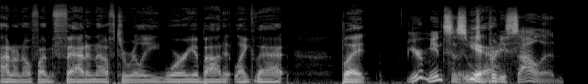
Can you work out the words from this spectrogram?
I don't know if I'm fat enough to really worry about it like that. But your immune system's yeah. pretty solid.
